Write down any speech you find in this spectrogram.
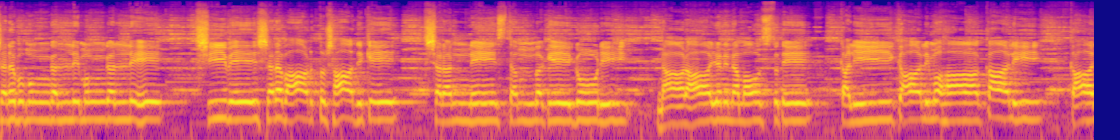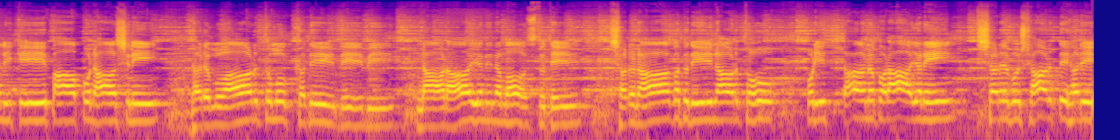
সর্বমঙ্গল্যে মঙ্গল্যে শিবে সর্বার্থ সাধিকে শরণ্যে স্তম্ভকে গৌরী, নারায়ণ নমস্তুতে। কালী কালী মহাকালী কালিকে পাপনাশিনী ধর্মার্থ মুখ্যতে দেবী নারায়ণী নমস্তুতে শরণাগত দীনার্থ পরিত্রাণ পরায়ণে সর্বস্বার্থে হরে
